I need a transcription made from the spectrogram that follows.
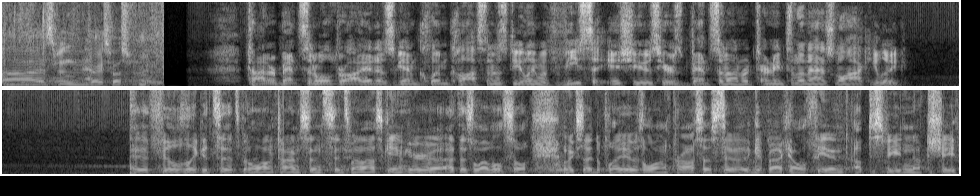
Uh, it's been very special for me. Tyler Benson will draw in as again Klim Kostin is dealing with visa issues. Here's Benson on returning to the National Hockey League. It feels like it's it's been a long time since since my last game here uh, at this level, so I'm excited to play. It was a long process to get back healthy and up to speed and up to shape,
